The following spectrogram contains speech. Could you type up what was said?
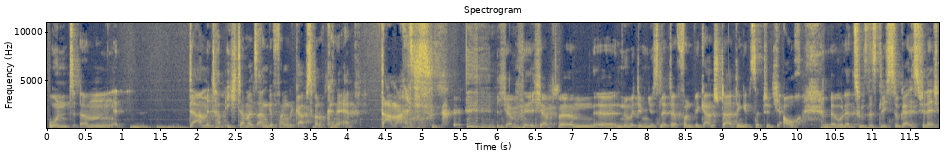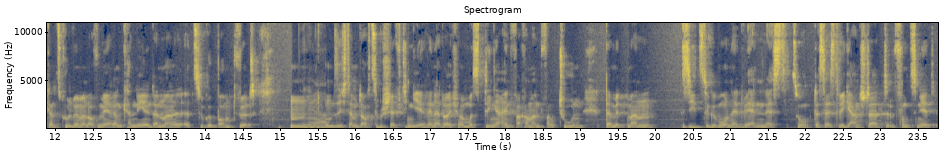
Und ähm, damit habe ich damals angefangen, da gab es aber noch keine App. Damals. ich habe ich hab, ähm, äh, nur mit dem Newsletter von Veganstadt, den gibt es natürlich auch. Mhm. Äh, oder zusätzlich sogar. Ist vielleicht ganz cool, wenn man auf mehreren Kanälen dann mal äh, zugebombt wird, mh, mm, ja. um sich damit auch zu beschäftigen. Ihr erinnert euch, man muss Dinge einfach am Anfang tun, damit man sie zur Gewohnheit werden lässt. So, das heißt, Veganstadt funktioniert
